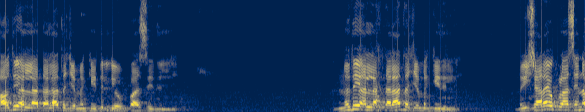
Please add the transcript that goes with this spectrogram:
او دې الله تعالی ته جمع کېدلی او پاسې دلی نه دی الله تعالی ته جمع کېدل نو اشاره وکړه سنه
